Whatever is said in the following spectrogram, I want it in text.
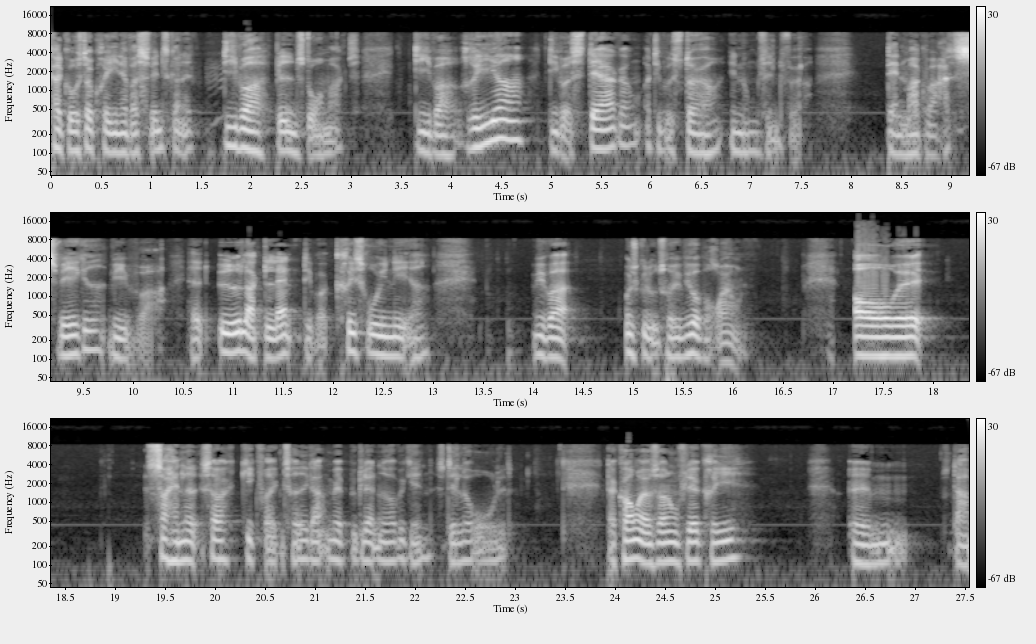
Karl Gustav-krigene var svenskerne, de var blevet en stor magt. De var rigere, de var stærkere, og de var større end nogensinde før. Danmark var svækket, vi var, havde et ødelagt land, det var krigsruineret. Vi var, undskyld udtryk, vi var på røven. Og øh, så, handlede, så gik Frederik den 3. i gang med at bygge landet op igen, stille og roligt. Der kommer jo så nogle flere krige. Øhm, der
